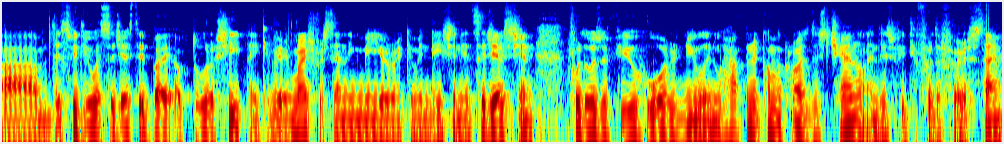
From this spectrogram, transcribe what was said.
um, this video was suggested by Abdul Rashid. Thank you very much for sending me your recommendation and suggestion. For those of you who are new and who happen to come across this channel and this video for the first time,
